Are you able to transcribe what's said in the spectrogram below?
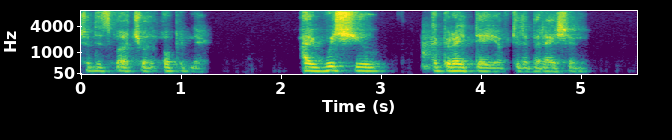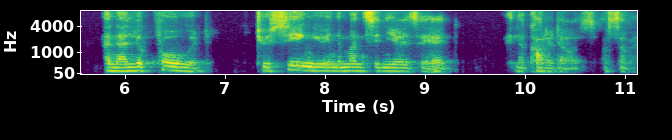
to this virtual open day. I wish you a great day of deliberation, and I look forward to seeing you in the months and years ahead in the corridors of SOAS.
